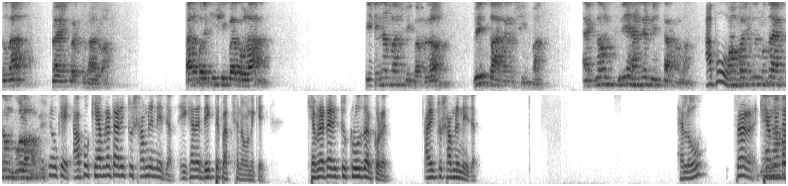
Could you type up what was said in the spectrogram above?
তোমরা ড্রয়িং করতে পারবা। তারপরে কি শিখবা তোমরা? তিন নাম্বার শিখবা হলো বৃত্ত আঁকানো শিখবা। একদম ফ্রি হ্যান্ডে বৃত্ত আঁকাবা। আপু কম্পাসের মতো একদম গোল হবে। ওকে আপু ক্যামেরাটা আর একটু সামনে নিয়ে যান। এখানে দেখতে পাচ্ছে না অনেকে। ক্যামেরাটা আর একটু ক্লোজার করেন। আর একটু সামনে নিয়ে যান। হ্যালো স্যার ক্যামেরাটা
